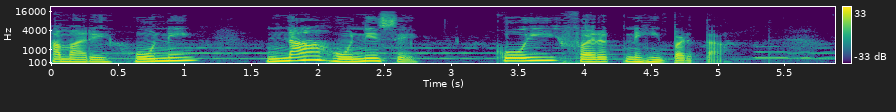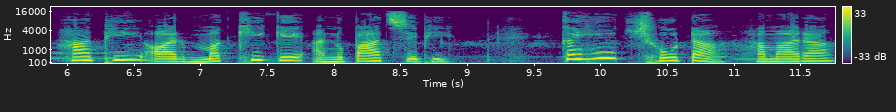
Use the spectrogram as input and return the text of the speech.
हमारे होने, ना होने से कोई फ़र्क नहीं पड़ता। हाथी और मक्खी के अनुपात से भी कहीं छोटा हमारा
